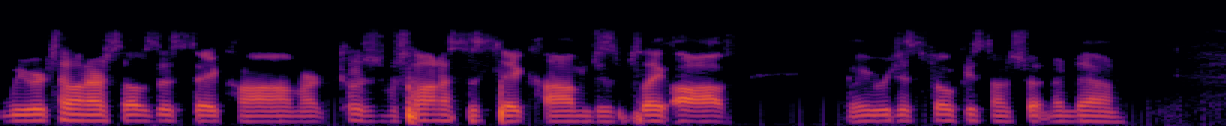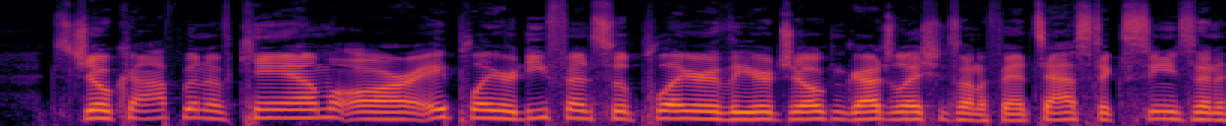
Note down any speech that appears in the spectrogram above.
we were telling ourselves to stay calm. Our coaches were telling us to stay calm, just play off, and we were just focused on shutting them down. It's Joe Kauffman of Cam, our A player defensive player of the year. Joe, congratulations on a fantastic season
